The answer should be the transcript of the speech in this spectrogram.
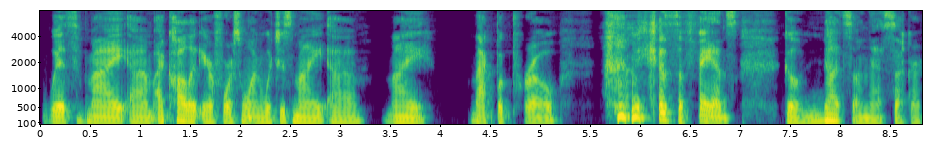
with my um, I call it Air Force One, which is my uh, my MacBook Pro because the fans go nuts on that sucker.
